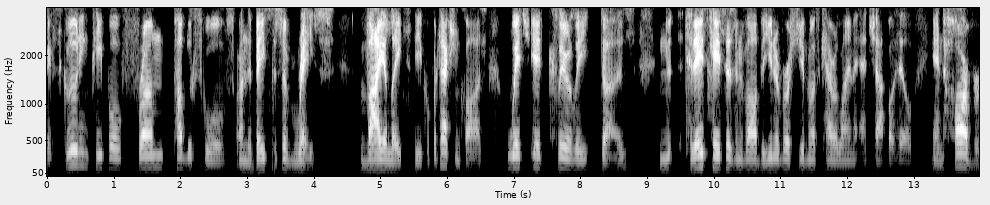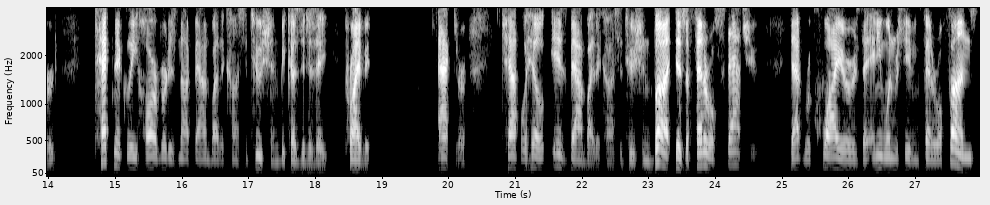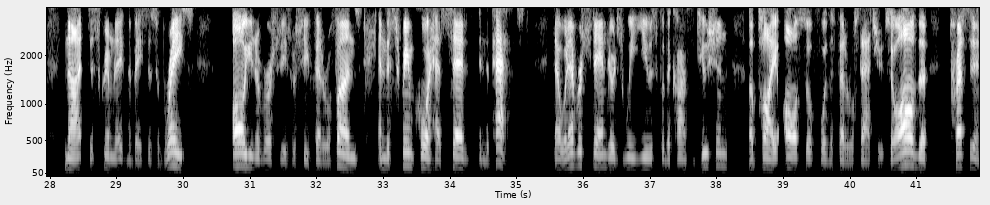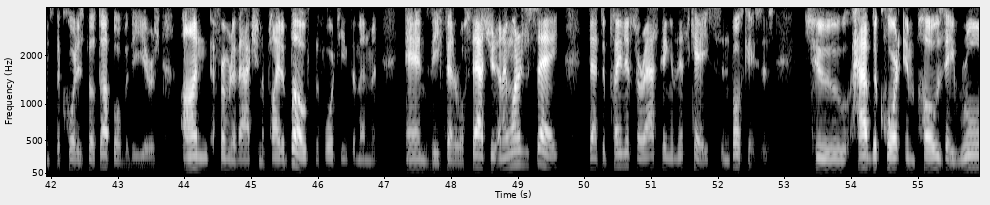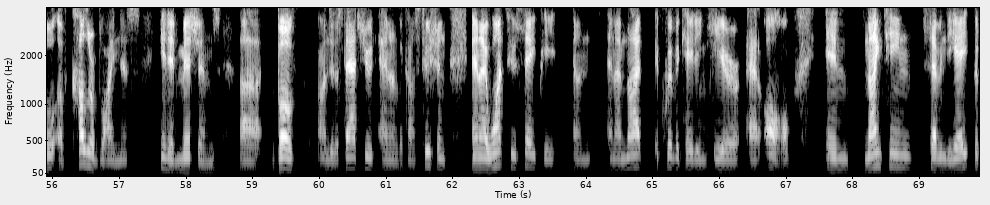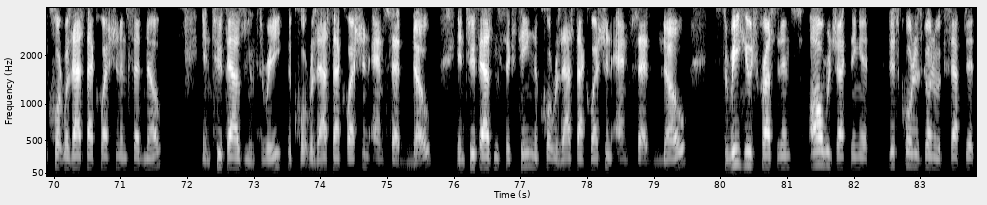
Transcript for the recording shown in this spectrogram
excluding people from public schools on the basis of race violates the Equal Protection Clause, which it clearly does. N- today's cases involve the University of North Carolina at Chapel Hill and Harvard. Technically, Harvard is not bound by the Constitution because it is a private actor. Chapel Hill is bound by the Constitution, but there's a federal statute that requires that anyone receiving federal funds not discriminate on the basis of race. All universities receive federal funds, and the Supreme Court has said in the past that whatever standards we use for the Constitution apply also for the federal statute. So all of the precedents the court has built up over the years on affirmative action apply to both the 14th Amendment and the federal statute. And I wanted to say that the plaintiffs are asking in this case, in both cases, to have the court impose a rule of color blindness in admissions, uh, both under the statute and under the Constitution. And I want to say, Pete, and and I'm not equivocating here at all. In 1978, the court was asked that question and said no. In 2003, the court was asked that question and said no. In 2016, the court was asked that question and said no. Three huge precedents, all rejecting it this court is going to accept it.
